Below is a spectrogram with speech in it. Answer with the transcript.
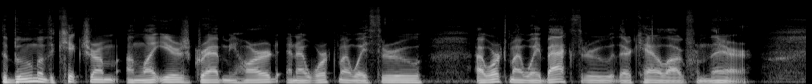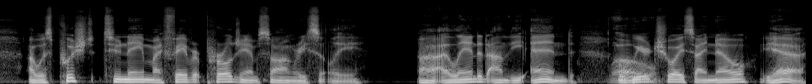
The boom of the kick drum on Light Years grabbed me hard, and I worked my way through. I worked my way back through their catalog from there. I was pushed to name my favorite Pearl Jam song recently. Uh, I landed on the end. A weird choice, I know. Yeah.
